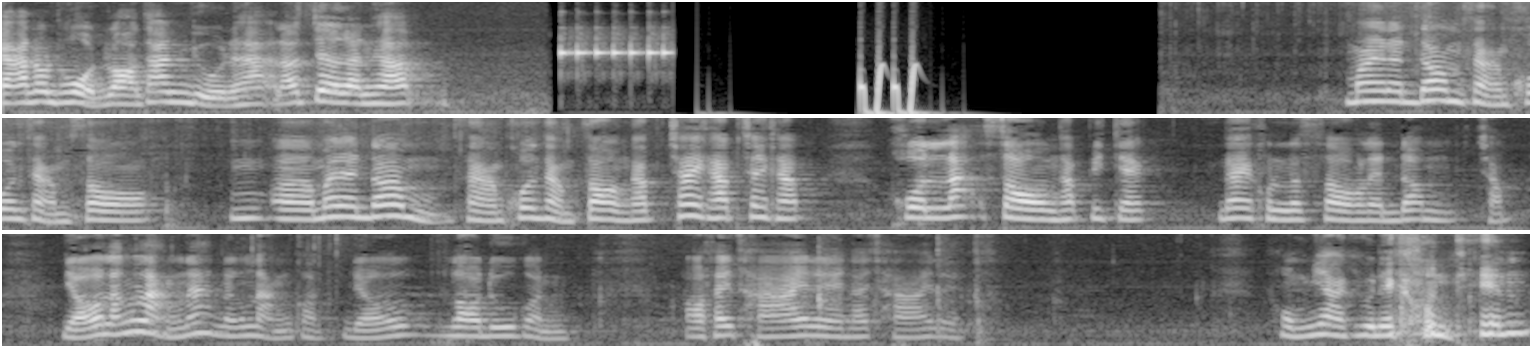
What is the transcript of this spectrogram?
การโดนโหดรอท่านอยู่นะฮะ แล้วเจอกันครับไม่แรนดอมสามคนสามซองเอ่อไม่แรนดอมสามคนสามซองครับ ใช่ครับ ใช่ครับ คนละซองครับพี่แจ็คได้คนละซองแรนดอมครับ เดี๋ยวหลังๆนะหลังๆก่อนเดี๋ยวรอดูก่อน เอาท้ายๆเลยท้ายๆเลย ผมอยากอยู่ในคอนเทนต์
